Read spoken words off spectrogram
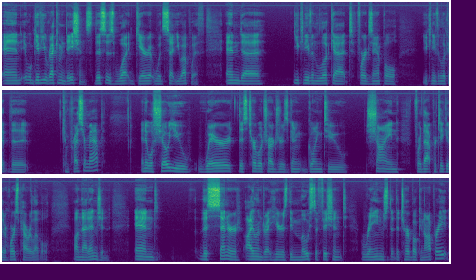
and it will give you recommendations. This is what Garrett would set you up with. And uh, you can even look at, for example, you can even look at the compressor map and it will show you where this turbocharger is going, going to shine for that particular horsepower level on that engine. And this center island right here is the most efficient range that the turbo can operate.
